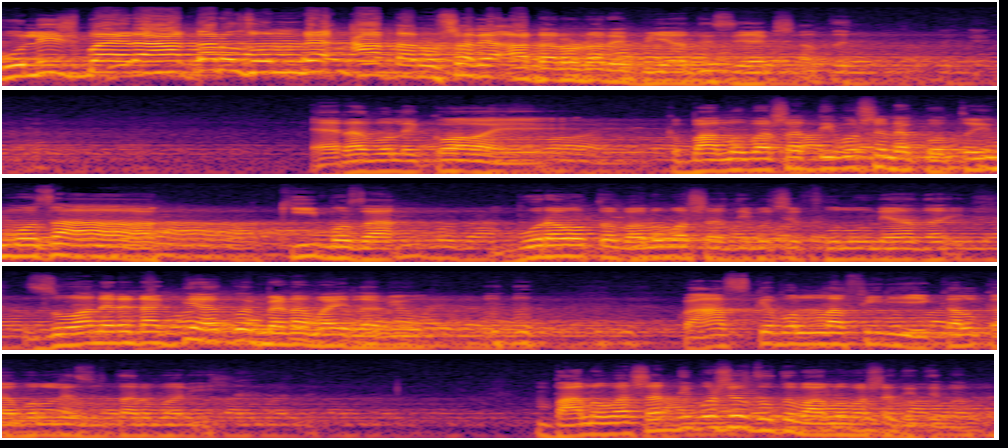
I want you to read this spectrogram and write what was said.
পুলিশ বাইরে আঠারো জন রে আঠারো সালে আঠারোটারে বিয়া দিছে একসাথে। এরা বলে, কয়, ভালোবাসার দিবসে না কতই মজা? কি মজা? বুড়া মতো ভালোবাসার দিবসে ফুল নেওয়া দেয় জোয়ানের ডাক দিয়া কই ম্যাডাম আই লাভ ইউ। আজকে বললা ফিরি কালকা বললে জুতার বাড়ি। ভালোবাসার দিবসে যত ভালোবাসা দিতে পারবে।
